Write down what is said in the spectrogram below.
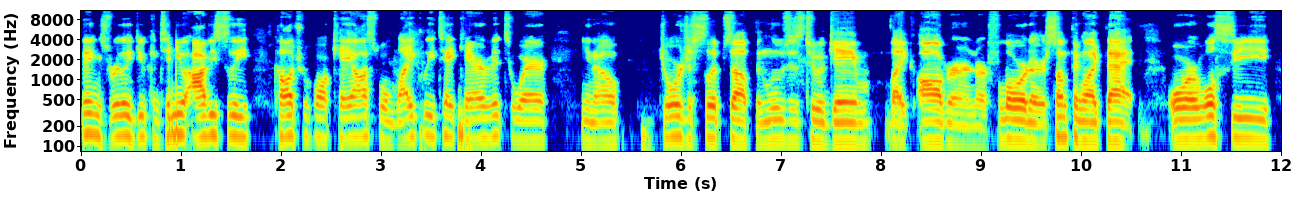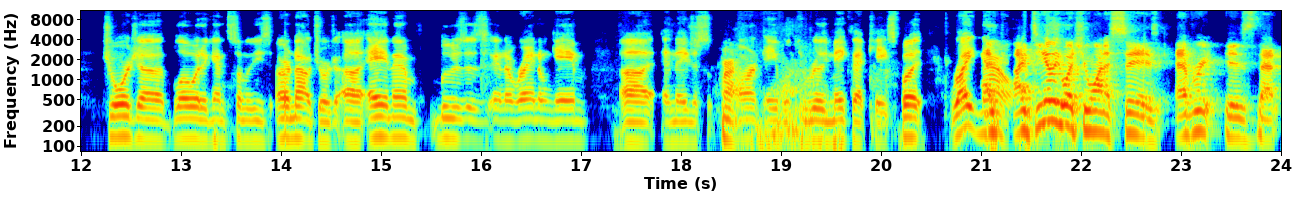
things really do continue. Obviously, college football chaos will likely take care of it to where, you know, Georgia slips up and loses to a game like Auburn or Florida or something like that. Or we'll see Georgia blow it against some of these, or not Georgia, uh, A&M loses in a random game uh, and they just aren't able to really make that case. But right now, and ideally, what you want to see is every is that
